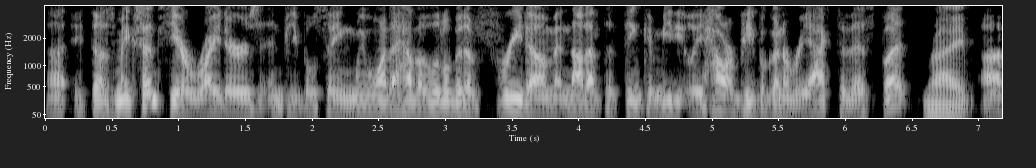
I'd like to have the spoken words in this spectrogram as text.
uh, it does make sense to hear writers and people saying we want to have a little bit of freedom and not have to think immediately how are people going to react to this. But right, uh,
